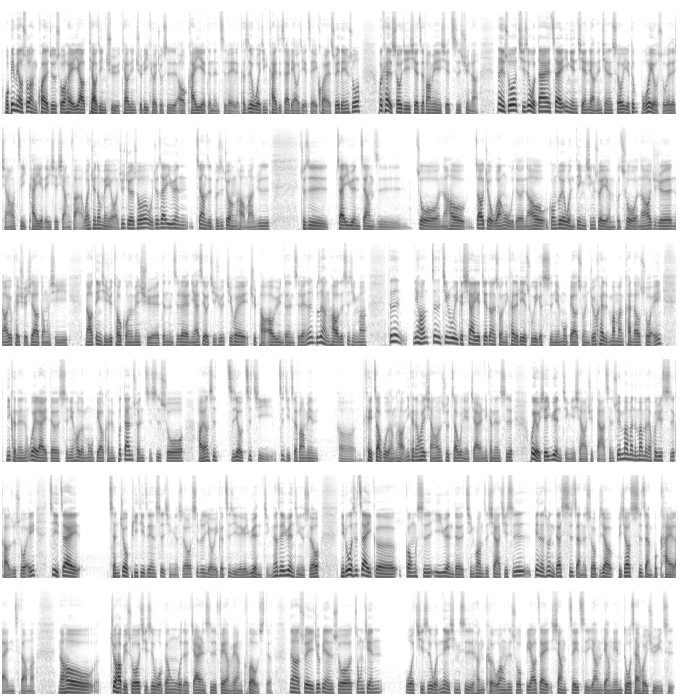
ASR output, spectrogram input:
我并没有说很快的，就是说嘿要跳进去，跳进去立刻就是哦开业等等之类的。可是我已经开始在了解这一块了，所以等于说会开始收集一些这方面的一些资讯了。那你说，其实我大概在一年前、两年前的时候，也都不会有所谓的想要自己开业的一些想法，完全都没有啊，就觉得说我就在医院。这样子不是就很好吗？就是就是在医院这样子做，然后朝九晚五的，然后工作也稳定，薪水也很不错，然后就觉得，然后又可以学习到东西，然后定期去 Toco 那边学等等之类，你还是有继续机会去跑奥运等等之类，那不是很好的事情吗？但是你好像真的进入一个下一个阶段的时候，你开始列出一个十年目标的时候，你就开始慢慢看到说，诶，你可能未来的十年后的目标，可能不单纯只是说，好像是只有自己自己这方面。呃，可以照顾得很好，你可能会想要去照顾你的家人，你可能是会有一些愿景，你想要去达成，所以慢慢的、慢慢的会去思考，就是说，诶，自己在成就 PT 这件事情的时候，是不是有一个自己的一个愿景？那这些愿景的时候，你如果是在一个公司、医院的情况之下，其实变得说你在施展的时候，比较比较施展不开来，你知道吗？然后就好比说，其实我跟我的家人是非常非常 close 的，那所以就变成说中间。我其实我内心是很渴望，是说不要再像这一次一样，两年多才回去一次。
